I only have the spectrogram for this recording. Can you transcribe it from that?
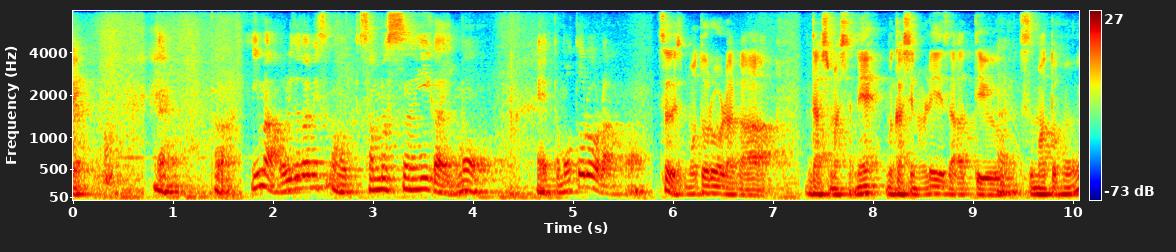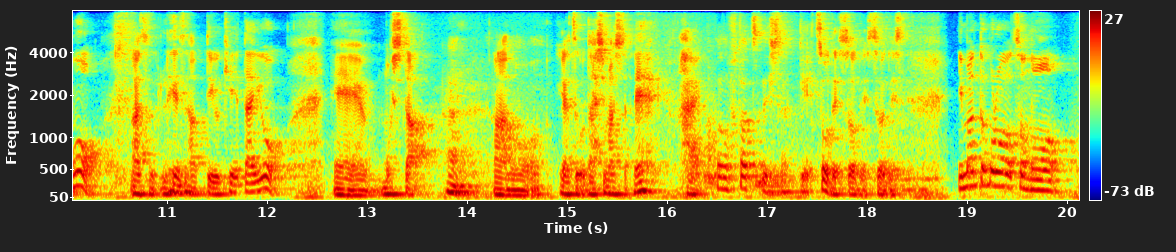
い。今折りたたみスマホってサムスン以外も、えっとモトローラもそうです。モトローラが出しましたね。昔のレーザーっていうスマートフォンを、あそうレーザーっていう携帯を、えー模したはい。あのやつを出しましたね。はい。この2つでしたっけ？そうですそうですそうです。今のところその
